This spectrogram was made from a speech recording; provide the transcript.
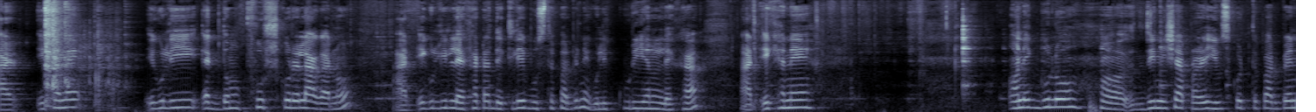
আর এখানে এগুলি একদম ফুস করে লাগানো। আর এগুলি লেখাটা দেখলেই বুঝতে পারবেন এগুলি কোরিয়ান লেখা। আর এখানে অনেকগুলো জিনিস আপনারা ইউজ করতে পারবেন।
